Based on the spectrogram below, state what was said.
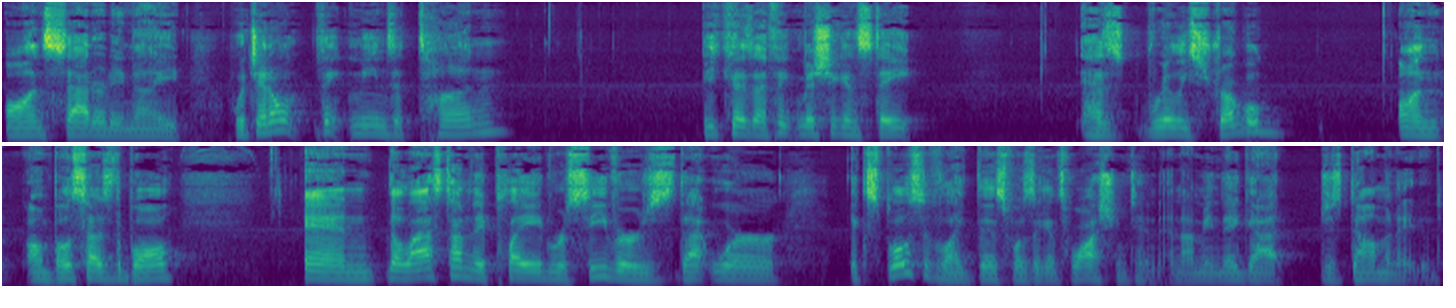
on Saturday night, which I don't think means a ton because I think Michigan State has really struggled on on both sides of the ball. And the last time they played receivers that were explosive like this was against Washington. And I mean, they got just dominated.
